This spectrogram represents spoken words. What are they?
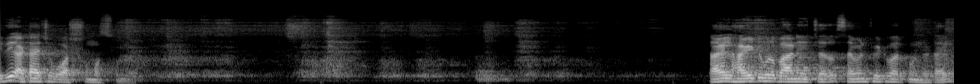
ఇది అటాచ్ వాష్రూమ్ వస్తుంది. టైల్ హైట్ కూడా బాగానే ఇచ్చారు. సెవెన్ ఫీట్ వరకు ఉంది టైల్.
